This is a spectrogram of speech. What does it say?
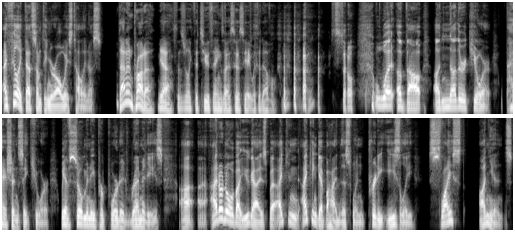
I feel like that's something you're always telling us. That and Prada. Yeah, those are like the two things I associate with the devil. Mm-hmm. so, what about another cure? I shouldn't say cure. We have so many purported remedies. Uh, I don't know about you guys, but I can I can get behind this one pretty easily. Sliced onions.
